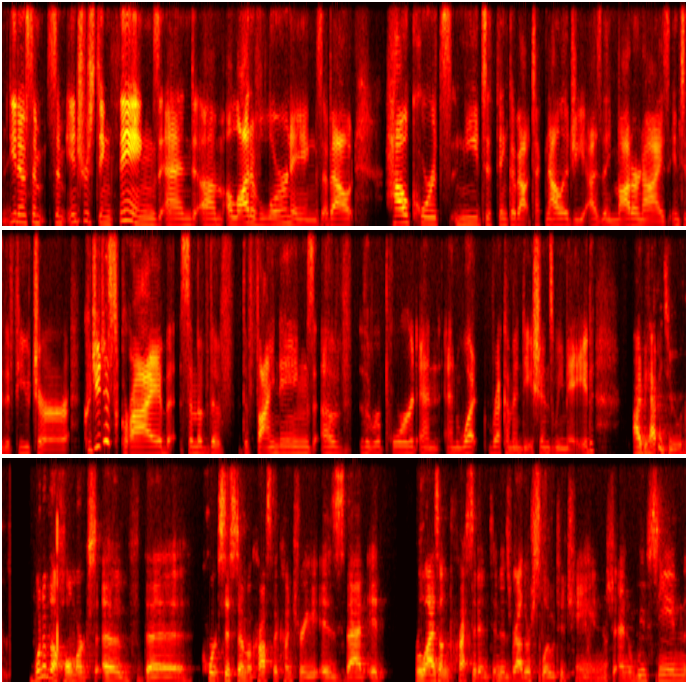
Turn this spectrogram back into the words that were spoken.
you know, some, some interesting things and um, a lot of learnings about how courts need to think about technology as they modernize into the future. Could you describe some of the, the findings of the report and, and what recommendations we made? I'd be happy to. One of the hallmarks of the court system across the country is that it relies on precedent and is rather slow to change. And we've seen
